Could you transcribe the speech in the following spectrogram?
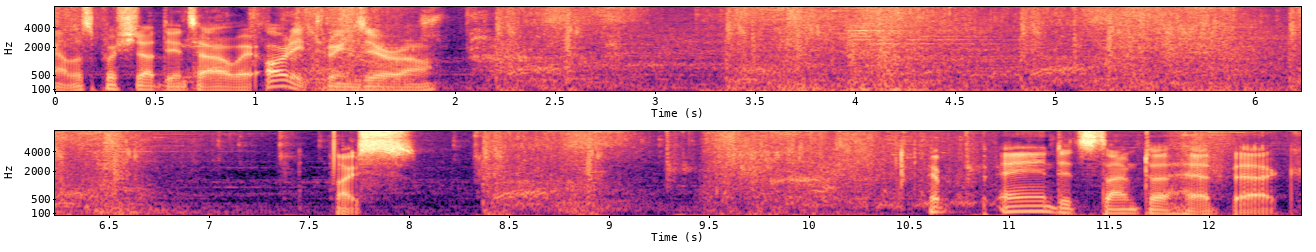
Yeah, let's push it out the entire way. Already 3-0. Nice. Yep, and it's time to head back.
